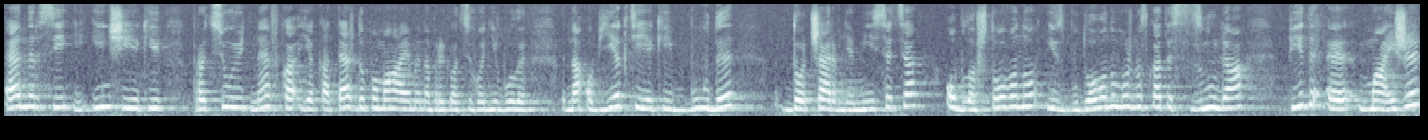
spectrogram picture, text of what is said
ЕНРСі і інші, які працюють, НЕФКА, яка теж допомагає. Ми, наприклад, сьогодні були на об'єкті, який буде до червня місяця облаштовано і збудовано, можна сказати, з нуля під е, майже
